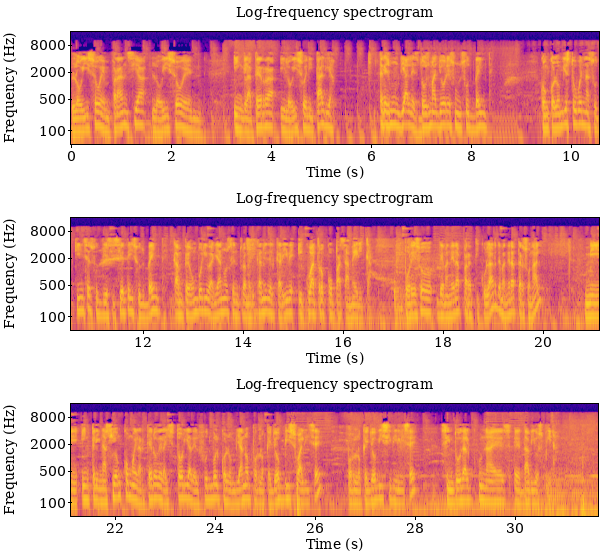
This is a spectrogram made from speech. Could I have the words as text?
Lo hizo en Francia, lo hizo en Inglaterra y lo hizo en Italia. Tres mundiales, dos mayores, un sub-20. Con Colombia estuvo en la sub-15, sub-17 y sub-20. Campeón bolivariano, centroamericano y del Caribe y cuatro Copas América. Por eso, de manera particular, de manera personal, mi inclinación como el arquero de la historia del fútbol colombiano por lo que yo visualicé, por lo que yo visibilicé, sin duda alguna es eh, David Ospina.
